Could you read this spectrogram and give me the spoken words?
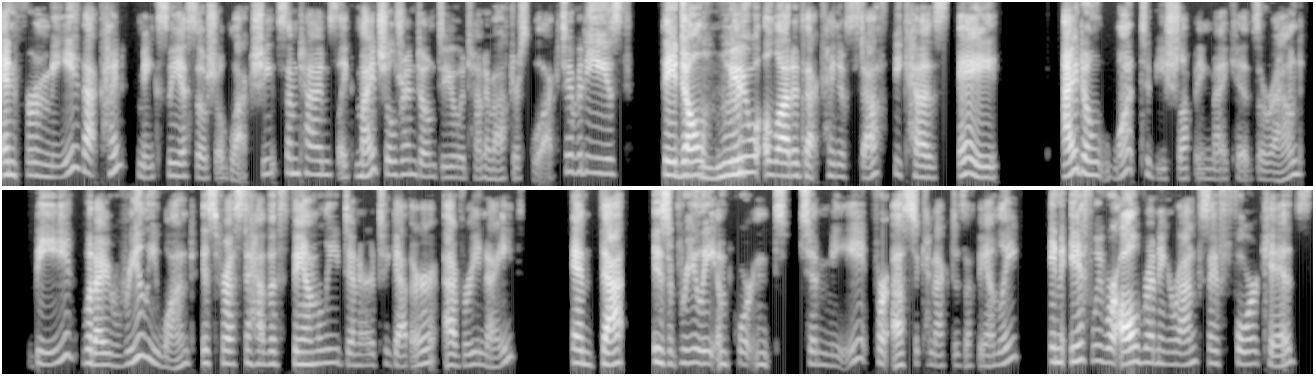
And for me, that kind of makes me a social black sheep sometimes. Like my children don't do a ton of after school activities. They don't Mhm. do a lot of that kind of stuff because A, I don't want to be schlepping my kids around. B, what I really want is for us to have a family dinner together every night. And that is really important to me for us to connect as a family. And if we were all running around, because I have four kids,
